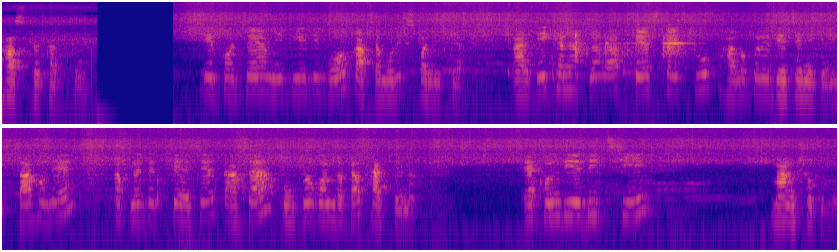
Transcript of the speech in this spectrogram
ভাজতে থাকব। এই পর্যায়ে আমি দিয়ে দিব কাঁচামরিচ পানিটা আর এইখানে আপনারা পেঁয়াজটা একটু ভালো করে বেজে নেবেন, তাহলে আপনাদের পেঁয়াজের কাঁচা উগ্রগন্ধটা থাকবে না। এখন দিয়ে দিচ্ছি মাংসগুলো।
